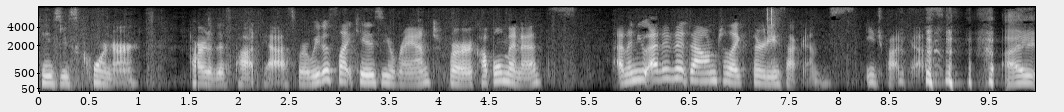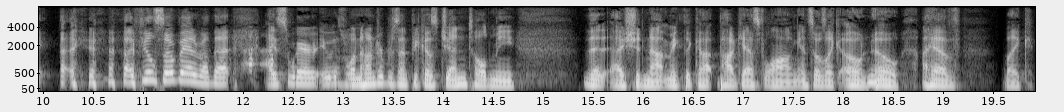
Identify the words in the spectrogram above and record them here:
Casey's Corner part of this podcast where we just let Casey rant for a couple minutes and then you edit it down to like 30 seconds each podcast. I I feel so bad about that. I swear it was 100% because Jen told me that I should not make the podcast long, and so I was like, oh no, I have like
